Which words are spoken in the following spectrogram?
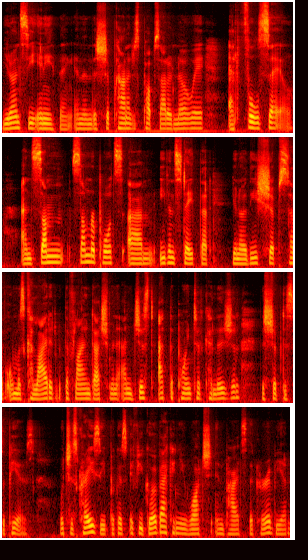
you don't see anything, and then the ship kind of just pops out of nowhere at full sail. And some some reports um, even state that you know these ships have almost collided with the Flying Dutchman, and just at the point of collision, the ship disappears, which is crazy because if you go back and you watch in Pirates of the Caribbean,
